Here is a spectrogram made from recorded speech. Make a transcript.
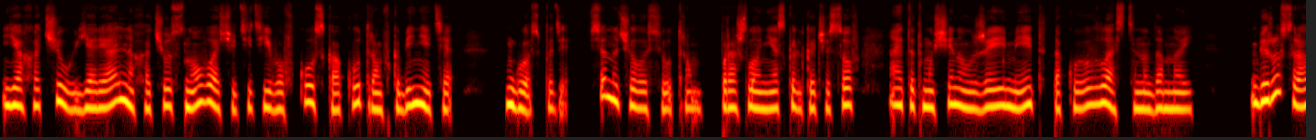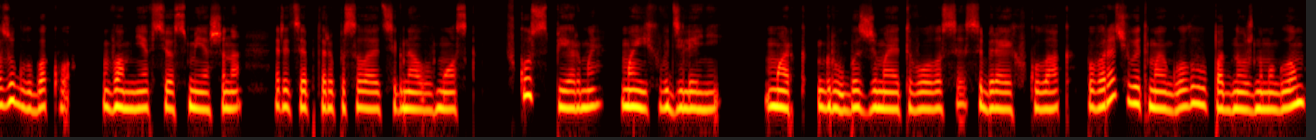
Я хочу, я реально хочу снова ощутить его вкус, как утром в кабинете. Господи, все началось утром. Прошло несколько часов, а этот мужчина уже имеет такую власть надо мной. Беру сразу глубоко. Во мне все смешано. Рецепторы посылают сигнал в мозг. Вкус спермы, моих выделений. Марк грубо сжимает волосы, собирая их в кулак, поворачивает мою голову под нужным углом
